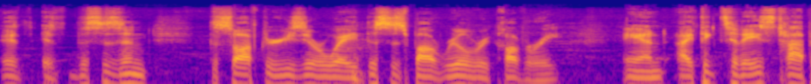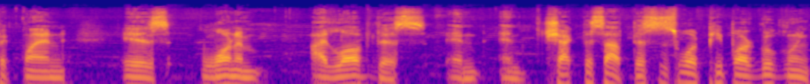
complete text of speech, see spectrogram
It, it, this isn't the softer, easier way. This is about real recovery. And I think today's topic, Glenn, is one of I love this, and and check this out. This is what people are googling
